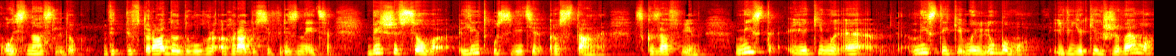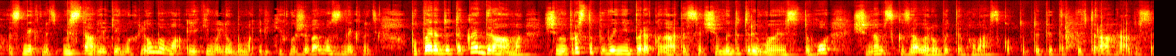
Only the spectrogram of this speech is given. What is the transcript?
Ось наслідок від 1,5 до 2 градусів різниця. Більше всього лід у світі розтане, сказав він. Міст, які ми, е, міст, які ми любимо і в яких живемо, зникнуть. Міста, в яких ми любимо, які ми любимо і в яких ми живемо, зникнуть. Попереду така драма, що ми просто повинні переконатися, що ми дотримуємося того, що нам сказали робити в Галаску, тобто півтора градуса.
